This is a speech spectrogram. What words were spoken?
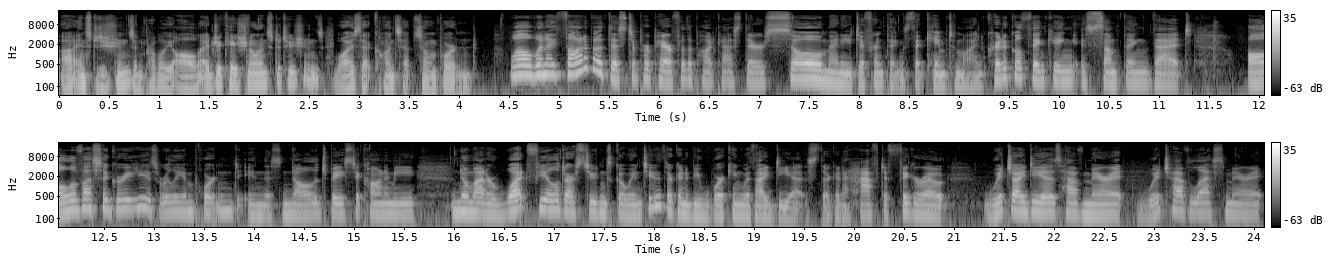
uh, institutions and probably all educational institutions. Why is that concept so important? Well, when I thought about this to prepare for the podcast, there are so many different things that came to mind. Critical thinking is something that all of us agree is really important in this knowledge based economy. No matter what field our students go into, they're going to be working with ideas. They're going to have to figure out which ideas have merit, which have less merit.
